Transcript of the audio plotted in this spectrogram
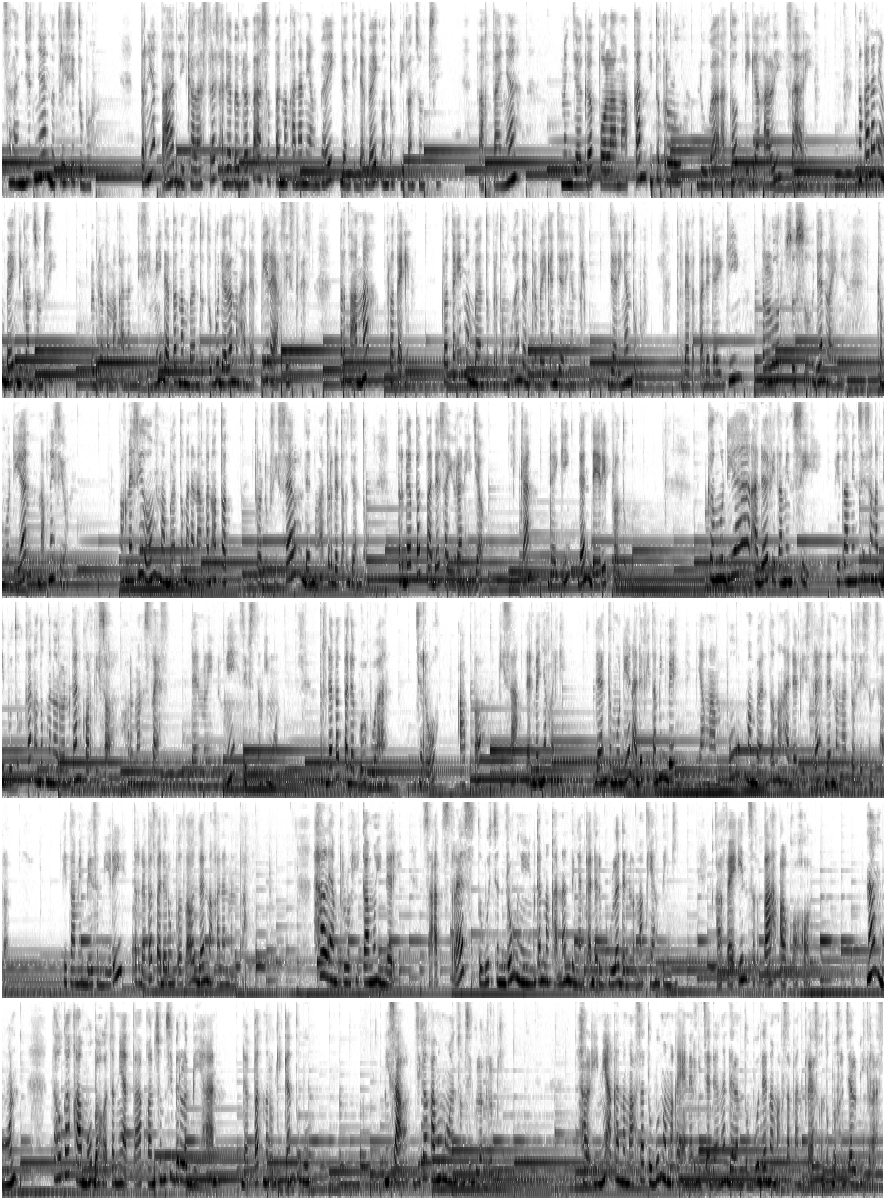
Selanjutnya, nutrisi tubuh. Ternyata, di kala stres ada beberapa asupan makanan yang baik dan tidak baik untuk dikonsumsi. Faktanya, menjaga pola makan itu perlu dua atau tiga kali sehari. Makanan yang baik dikonsumsi. beberapa makanan di sini dapat membantu tubuh dalam menghadapi reaksi stres. Pertama, protein. Protein membantu pertumbuhan dan perbaikan jaringan jaringan tubuh. Terdapat pada daging, telur, susu, dan lainnya. Kemudian, magnesium. Magnesium membantu menenangkan otot, produksi sel, dan mengatur detak jantung. Terdapat pada sayuran hijau, ikan, daging, dan dairy produk. Kemudian ada vitamin C. Vitamin C sangat dibutuhkan untuk menurunkan kortisol, hormon stres, dan melindungi sistem imun. Terdapat pada buah-buahan, jeruk, apel, pisang, dan banyak lagi. Dan kemudian ada vitamin B yang mampu membantu menghadapi stres dan mengatur sistem saraf. Vitamin B sendiri terdapat pada rumput laut dan makanan mentah. Hal yang perlu kamu hindari saat stres, tubuh cenderung menginginkan makanan dengan kadar gula dan lemak yang tinggi, kafein, serta alkohol. Namun, tahukah kamu bahwa ternyata konsumsi berlebihan dapat merugikan tubuh? Misal, jika kamu mengonsumsi gula berlebih, hal ini akan memaksa tubuh memakai energi cadangan dalam tubuh dan memaksa pankreas untuk bekerja lebih keras,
